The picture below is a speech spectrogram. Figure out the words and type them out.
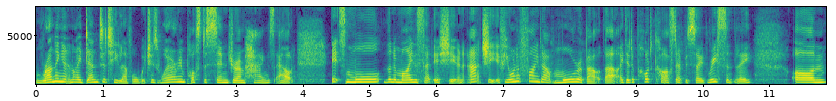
running at an identity level, which is where imposter syndrome hangs out. It's more than a mindset issue. And actually, if you want to find out more about that, I did a podcast episode recently on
